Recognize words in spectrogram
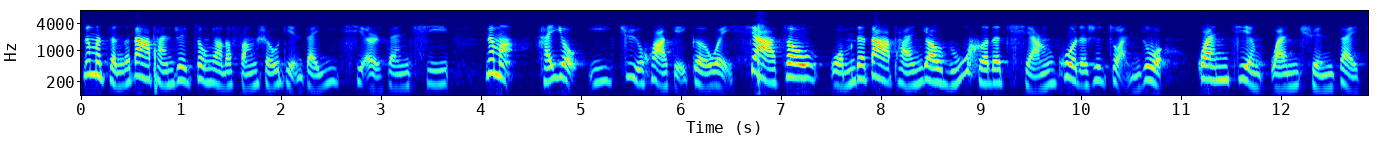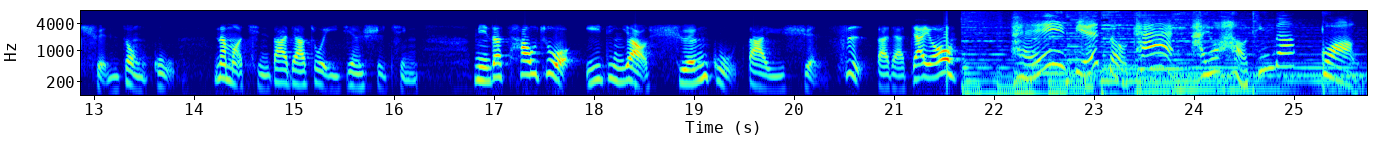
那么整个大盘最重要的防守点在一七二三七。那么还有一句话给各位：下周我们的大盘要如何的强或者是转弱，关键完全在权重股。那么，请大家做一件事情，你的操作一定要选股大于选市，大家加油！嘿，别走开，还有好听的广。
